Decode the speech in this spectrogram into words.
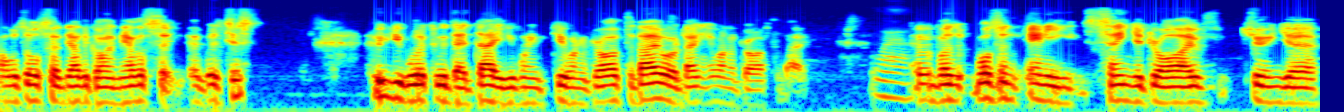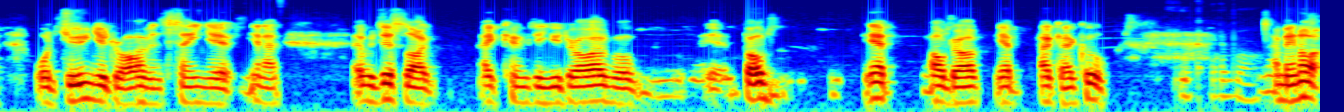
I was also the other guy in the other seat. It was just who you worked with that day. You went, do you want to drive today or don't you want to drive today? Wow. It was, wasn't any senior drive, junior, or junior drive and senior. You know, it was just like, hey, Coombesy, you drive, or yeah, Bob, yep, I'll drive. Yep, okay, cool. Incredible. I mean, I,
